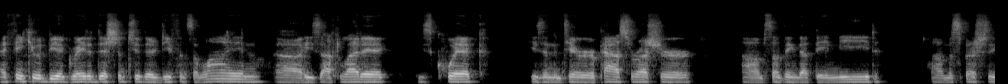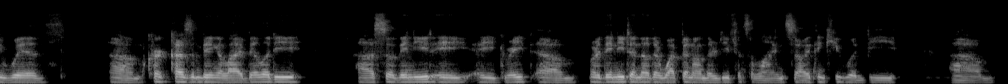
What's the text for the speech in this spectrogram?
I think he would be a great addition to their defensive line. Uh, he's athletic, he's quick, he's an interior pass rusher, um, something that they need, um, especially with um, Kirk Cousin being a liability. Uh, so they need a, a great, um, or they need another weapon on their defensive line. So I think he would be um,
